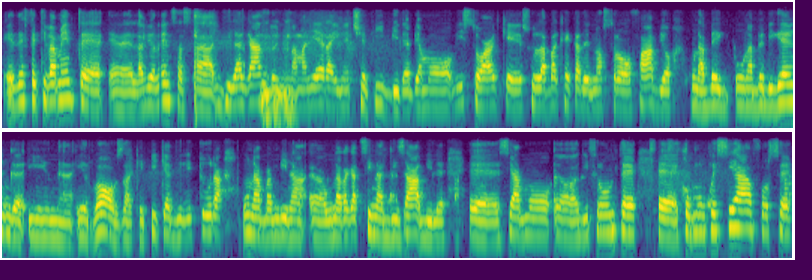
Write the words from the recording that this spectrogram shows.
ed effettivamente eh, la violenza sta dilagando in una maniera ineccepibile. Abbiamo visto anche sulla bacheca del nostro Fabio una, be- una baby gang in, in, rosa che picchia addirittura una bambina, eh, una ragazzina disabile. Eh, siamo eh, di fronte eh, comunque sia forse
